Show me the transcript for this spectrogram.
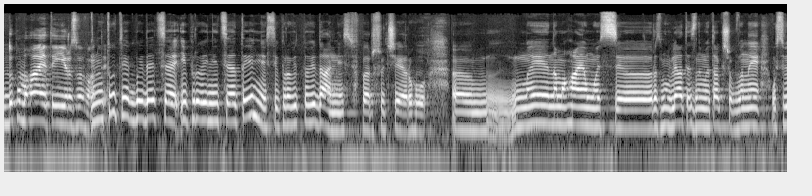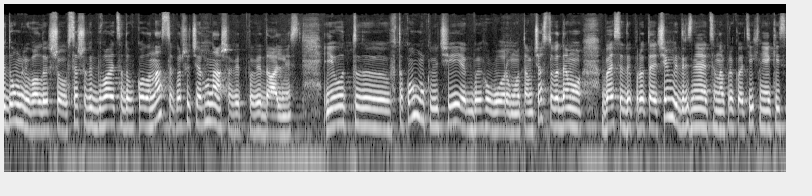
допомагаєте її розвивати? Ну тут якби йдеться і про ініціативність, і про відповідальність в першу чергу. Ем, Ми намагаємось е, розмовляти з ними так, щоб вони усвідомлювали, що все, що відбувається довкола нас, це в першу чергу наша відповідальність. І от е, в такому ключі, якби говоримо, там часто ведемо бесіди про те, чим відрізняються, наприклад, їхні якісь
